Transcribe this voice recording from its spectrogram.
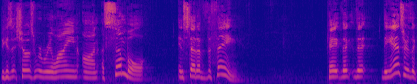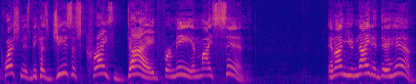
Because it shows we're relying on a symbol instead of the thing. Okay, the, the, the answer to the question is because Jesus Christ died for me and my sin. And I'm united to Him.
